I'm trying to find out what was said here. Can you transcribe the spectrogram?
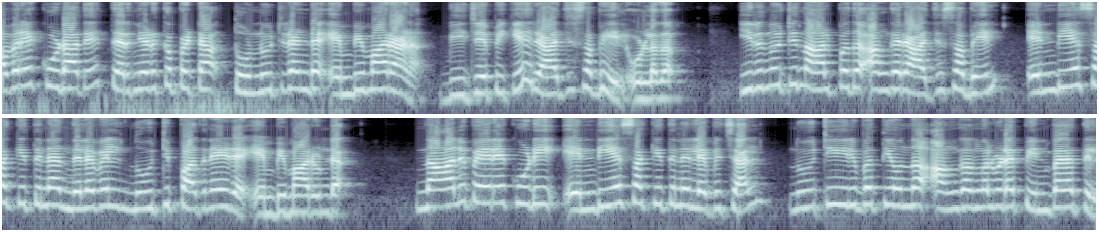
അവരെ കൂടാതെ തെരഞ്ഞെടുക്കപ്പെട്ട തൊണ്ണൂറ്റിരണ്ട് എം പിമാരാണ് ബി ജെ പിക്ക് രാജ്യസഭയിൽ ഉള്ളത്. ഇരുന്നൂറ്റി നാൽപ്പത് അംഗ രാജ്യസഭയിൽ എൻ ഡി എ സഖ്യത്തിന് നിലവിൽ നൂറ്റി പതിനേഴ് എം പിമാരുണ്ട്. നാലു പേരെ കൂടി എൻ ഡി എ സഖ്യത്തിന് ലഭിച്ചാൽ നൂറ്റി ഇരുപത്തിയൊന്ന് അംഗങ്ങളുടെ പിൻബലത്തിൽ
